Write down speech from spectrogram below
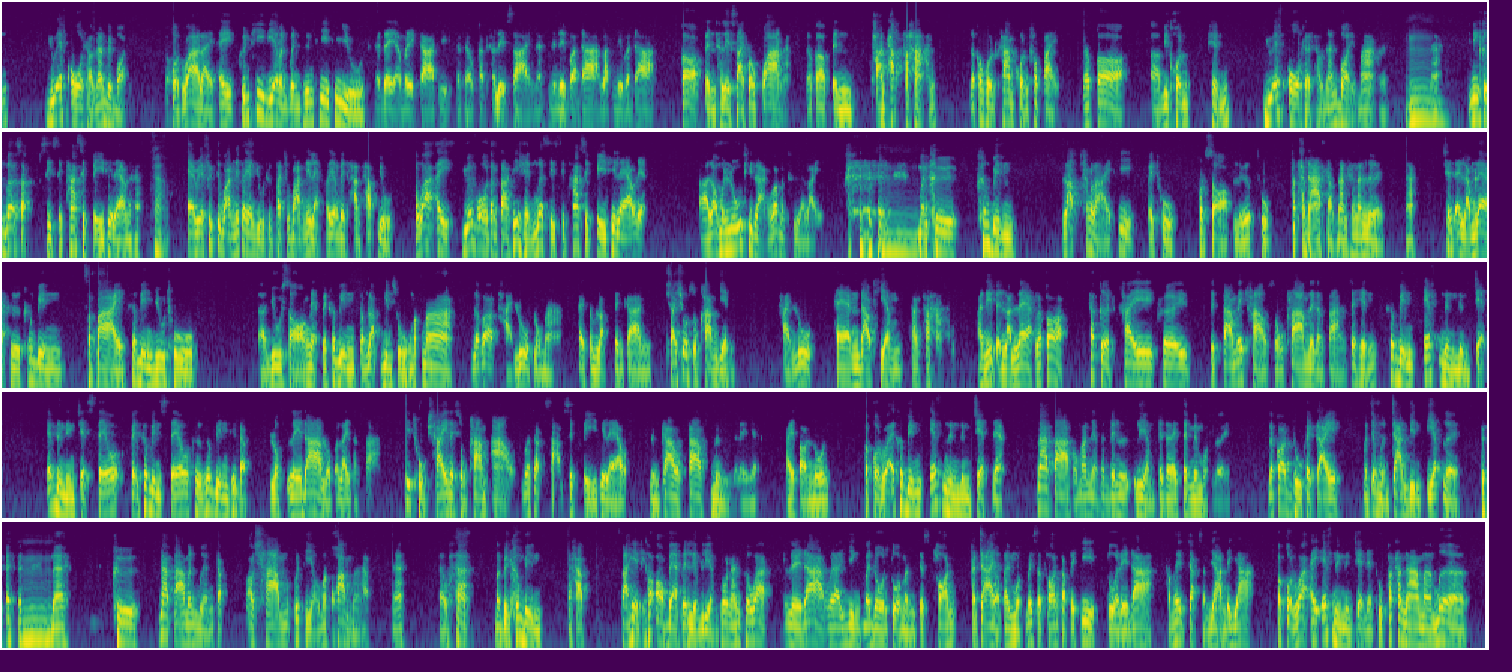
UFO แถวนั้นบ่อยๆ ปรากฏว่าอะไรไอ้พื้นที่เนี้มันเป็นพื้นที่ที่อยู่ในอเมริกาที่แถวๆทะเลทรายนะในเนวาดารัฐเนวาดา ก็เป็นทะเลทรายกว้างๆอะแล้วก็เป็นฐานทัพทหาร แล้วก็คนข้ามคนเข้าไป แล้วก็เอ่อมีคนเห็น UFO แถวๆนั้นบ่อยมากเลยอืมนะนี่คือเมื่อสัก 40-50 ปีที่แล้วนะฮะครับ Area 51 นี่ก็ยังอยู่ถึงปัจจุบันนี่แหละ ก็ยังเป็นฐานทัพอยู่ แต่ว่าไอ้ UFO ต่างๆ ที่เห็นเมื่อ 40-50 ปีที่แล้วเนี่ยอ่าเรามันรู้ทีหลังว่ามันคืออะไรอืมมันคือเครื่องบินลับทั้งหลายที่ไปถูกทดสอบหรือถูกพัฒนาแถวนั้นทั้งนั้นเลยนะ เช่นไอ้ลำแรกคือเครื่องบินสปายเครื่องบิน U2 เอ่อ U2 เนี่ยเป็นเครื่องบินสำหรับบินสูงมากๆ แล้วก็ถ่ายรูปลงมา ใช้สำหรับเป็นการใช้ช่วงสงครามเย็น ถ่ายรูปแทนดาวเทียมทางทหาร อันนี้เป็นรันแรกแล้วก็ถ้าเกิดใครเคยติดตามให้ข่าวสงครามอะไรต่างๆ จะเห็นเครื่องบิน F117 F117 Stealth เป็นเครื่องบิน Stealth คือเครื่องบินที่แบบหลบเรดาร์หลบอะไรต่างๆ ที่ถูกใช้ในสงครามอ่าวเมื่อสัก 30 ปีที่แล้ว 1991อะไรเนี่ยใช้ตอนนู้น ปรากฏว่าไอ้เครื่องบิน F117 เนี่ย หน้าตาของมันเนี่ยมันเป็นเหลี่ยมเป็นอะไรเต็มไปหมดเลย แล้วก็ดูไกลๆมันจะเหมือนจานบินเปี๊ยบเลยอืมนะ คือหน้าตามันเหมือนกับเอาชามก๋วยเตี๋ยวมาคว่ำอะครับ นะ แต่ว่ามันเป็นเครื่องบินนะครับ สาเหตุที่เขาออกแบบเป็นเหลี่ยมๆพวกนั้น เพราะว่าเรดาร์เวลายิงไปโดนตัวมันจะสะท้อนกระจายออกไปหมด ไม่สะท้อนกลับไปที่ตัวเรดาร์ทำให้จับสัญญาณได้ยาก ปรากฏว่าไอ้ F117 เนี่ยถูกพัฒนามาเมื่อ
